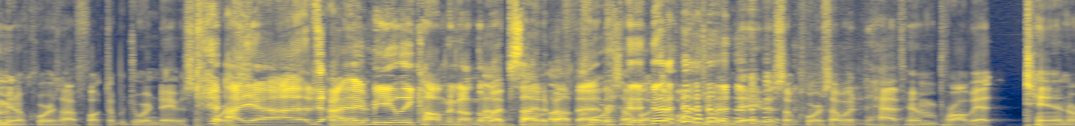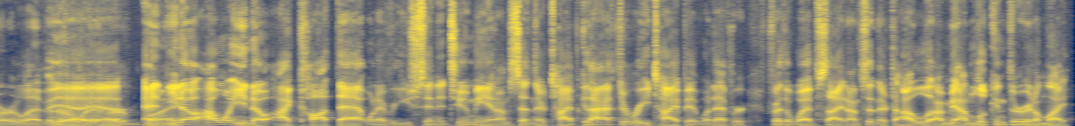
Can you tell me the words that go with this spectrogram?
I mean, of course, I fucked up with Jordan Davis. Of course, uh, yeah. I, I, I mean, immediately commented on the website I, about that. Of course, I fucked up on Jordan Davis. Of course, I would have him probably at 10 or 11 yeah, or whatever. Yeah. And, you know, I want you to know I caught that whenever you sent it to me and I'm sitting there typing because I have to retype it, whatever, for the website. And I'm sitting there, t- I, I mean, I'm looking through it. I'm like,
